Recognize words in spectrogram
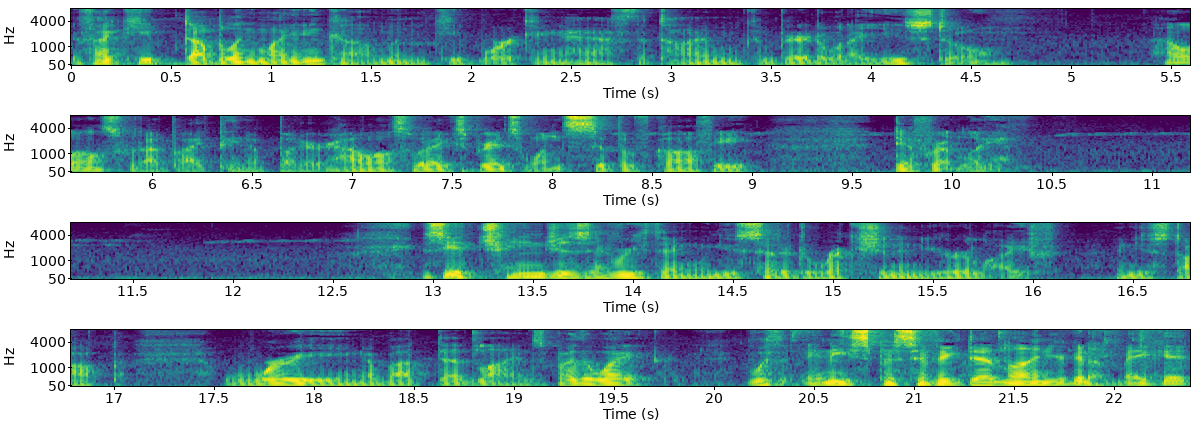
If I keep doubling my income and keep working half the time compared to what I used to, how else would I buy peanut butter? How else would I experience one sip of coffee differently? You see, it changes everything when you set a direction in your life and you stop worrying about deadlines. By the way, with any specific deadline, you're going to make it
